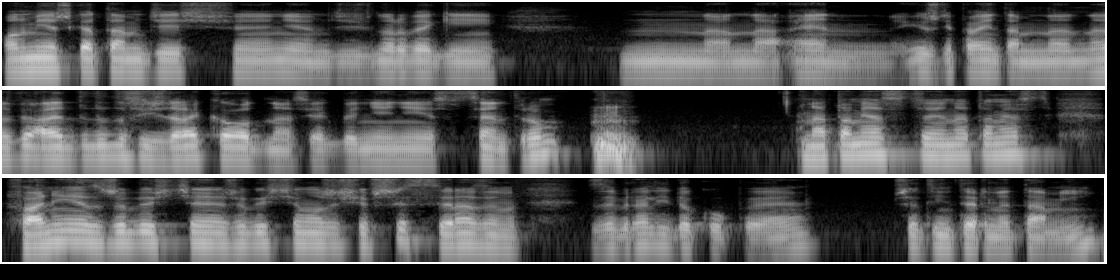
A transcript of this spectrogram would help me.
On mieszka tam gdzieś, e, nie wiem, gdzieś w Norwegii na, na N, już nie pamiętam, ale do- dosyć daleko od nas, jakby nie, nie jest w centrum. Natomiast, e, natomiast fajnie jest, żebyście, żebyście może się wszyscy razem zebrali do kupy przed internetami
